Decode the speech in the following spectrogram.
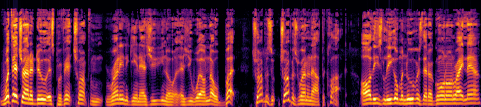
what they're trying to do is prevent Trump from running again, as you you know as you well know. But Trump is Trump is running out the clock. All these legal maneuvers that are going on right now,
